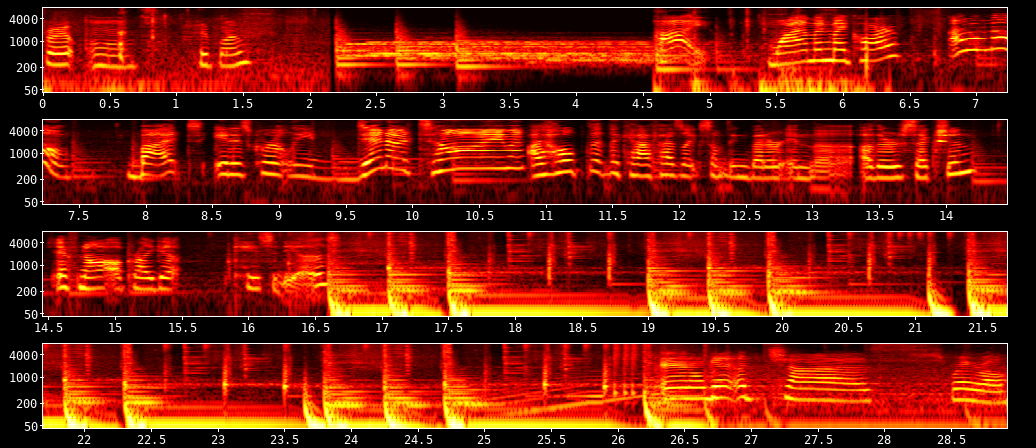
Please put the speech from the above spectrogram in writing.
fruit. Mm. Good one. Hi. Why I'm in my car? I don't know. But it is currently dinner time. I hope that the calf has like something better in the other section. If not, I'll probably get quesadillas. Get a cha spring roll,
